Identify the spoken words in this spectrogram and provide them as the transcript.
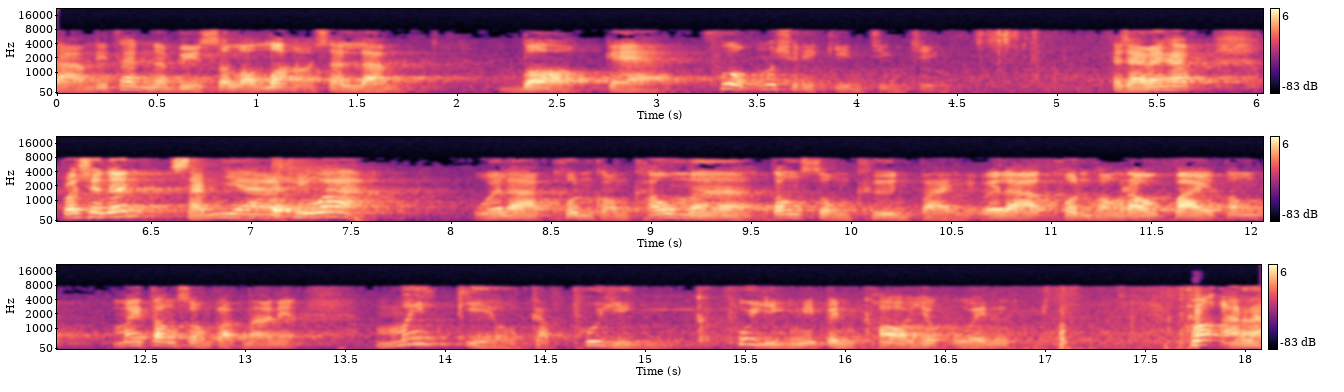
ตามที่ท่านนาบีสุลต่านละฮ์สัลลัมบอกแก่พวกมุชริกินจริง ๆ เข้าใจไหมครับ เพราะฉะนั้นสัญญาที่ว่า เวลาคนของเขามาต้องส่งคืนไป เวลาคนของเราไปต้องไม่ต้องส่งกลับมาเนี่ยไม่เกี่ยวกับผู้หญิง ผู้หญิงนี่เป็นข้อยกเว้น เพราะอะไร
